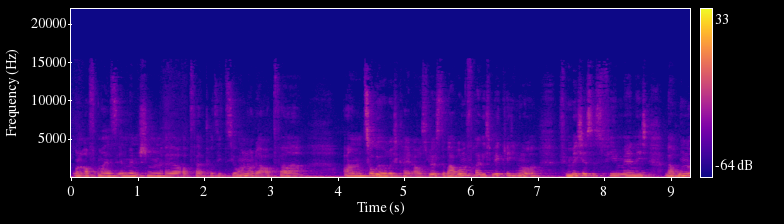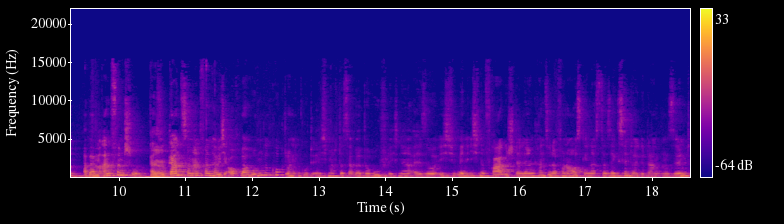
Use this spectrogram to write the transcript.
und oftmals in Menschen äh, Opferposition oder Opfer ähm, Zugehörigkeit auslöst. Warum frage ich wirklich nur? Für mich ist es vielmehr nicht, warum, aber am Anfang schon. Also ja. ganz am Anfang habe ich auch warum geguckt und gut, ich mache das aber beruflich. Ne? Also ich, wenn ich eine Frage stelle, dann kannst du davon ausgehen, dass da sechs Hintergedanken sind,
